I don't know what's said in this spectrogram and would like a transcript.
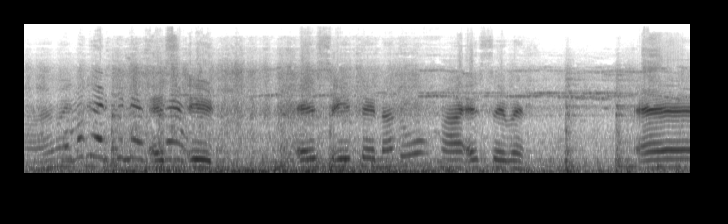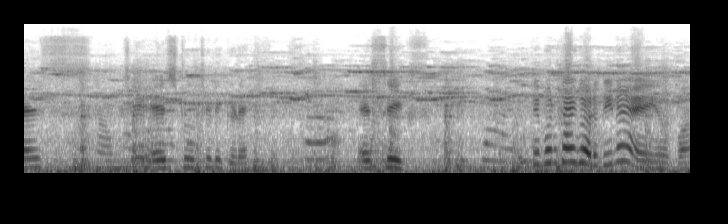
काय माहिती? एस एट एस एट आहे ना तो? हा एस सेवन एस आमची एस टूची तिकडे. एस सिक्स इथे पण काय गर्दी नाही आहे बाबा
